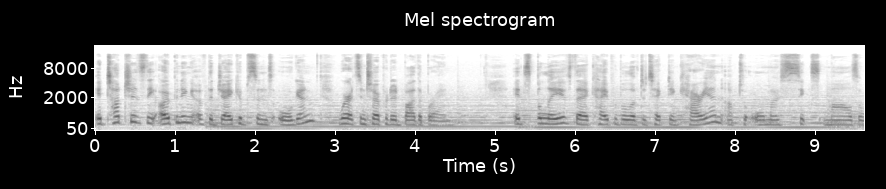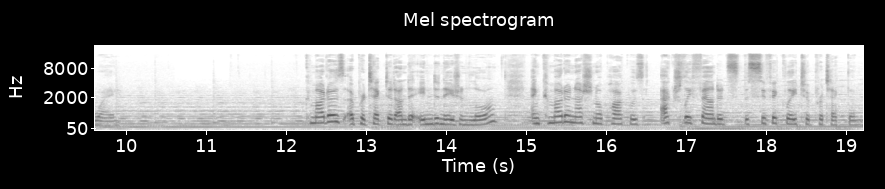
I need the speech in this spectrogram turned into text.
it touches the opening of the Jacobson's organ, where it's interpreted by the brain. It's believed they're capable of detecting carrion up to almost six miles away. Komodos are protected under Indonesian law, and Komodo National Park was actually founded specifically to protect them.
